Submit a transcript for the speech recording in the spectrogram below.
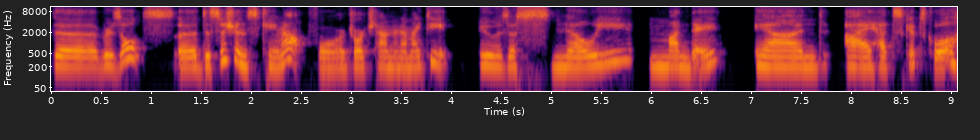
the results, uh, decisions came out for Georgetown and MIT. It was a snowy Monday and I had skipped school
